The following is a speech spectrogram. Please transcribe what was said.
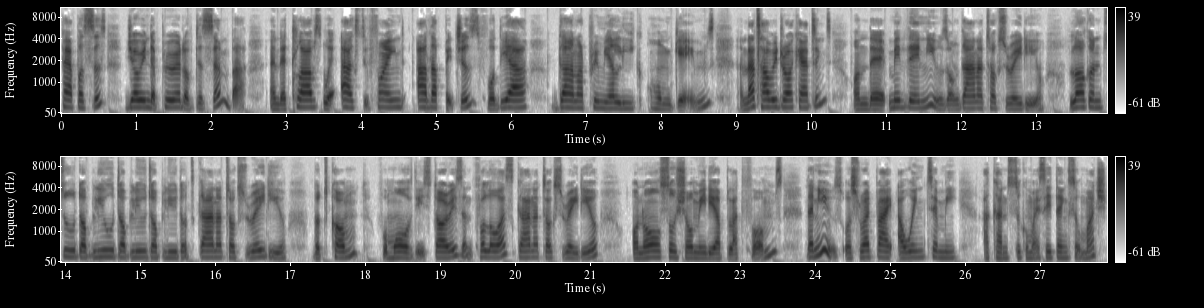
purposes during the period of December, and the clubs were asked to find other pitches for their Ghana Premier League home games. And that's how we draw curtains on the midday news on Ghana Talks Radio. Log on to www.ghanatalksradio.com for more of these stories and follow us, Ghana Talks Radio, on all social media platforms. The news was read by Awentemi Akansukum. I say thanks so much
